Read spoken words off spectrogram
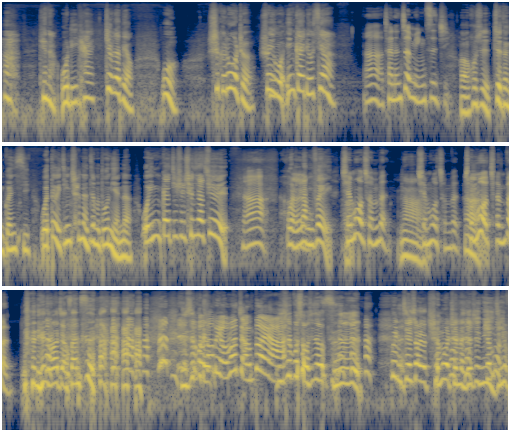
嗯、啊！天哪，我离开就代表我是个弱者，所以我应该留下。嗯啊，才能证明自己啊，或是这段关系我都已经撑了这么多年了，我应该继续撑下去啊，不然浪费沉没成本啊，沉没成本，沉没成本，你为什么要讲三次？你是不我到底有没有讲对啊？你是不熟悉这个词是不是？为你介绍一下，沉没成本就是你已经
